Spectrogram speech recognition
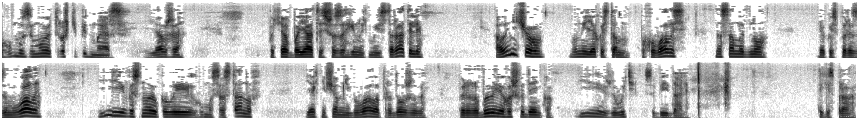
гумус зимою трошки підмерз. Я вже почав боятися, що загинуть мої старателі. Але нічого, вони якось там поховались на саме дно, якось перезимували. І весною, коли гумус розтанув, як ні в чому не бувало, продовжили, переробили його швиденько і живуть собі і далі. Такі справи.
